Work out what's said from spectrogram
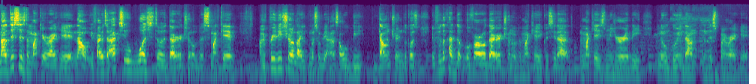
now this is the market right here. Now if i were to actually watch the direction of this market i'm pretty sure like most of your answer will be downtrend because if you look at the overall direction of the market you can see that the market is majorly you know going down on this point right here.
